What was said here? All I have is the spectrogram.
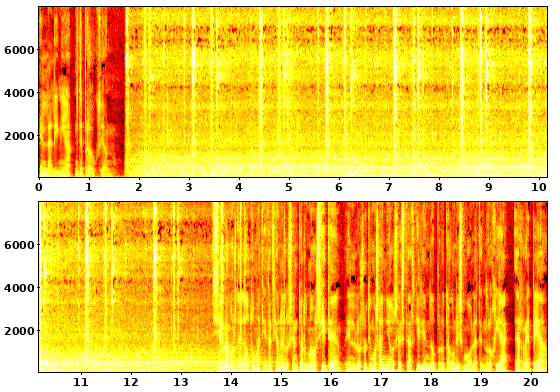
en la línea de producción. Si hablamos de la automatización en los entornos IT, en los últimos años está adquiriendo protagonismo la tecnología RPA,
